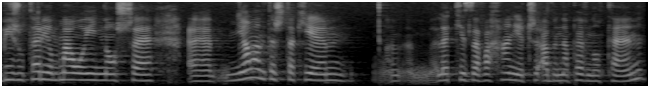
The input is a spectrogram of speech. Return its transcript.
biżuterią mało jej noszę. E, Miałam też takie mm, lekkie zawahanie, czy aby na pewno ten,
